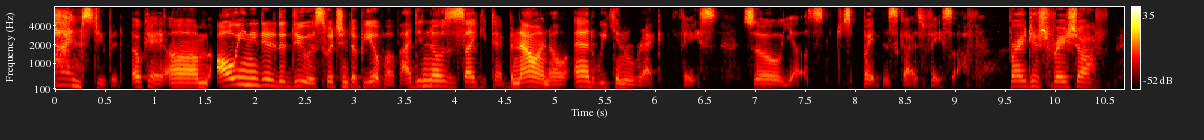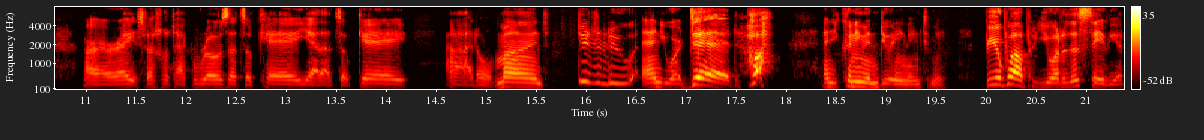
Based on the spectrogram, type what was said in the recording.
I'm stupid. Okay, um, all we needed to do is switch into Beopup. I didn't know it was a Psychic type, but now I know, and we can wreck face. So, yeah, let's just bite this guy's face off. Bite his face off. Alright, special attack Rose, that's okay. Yeah, that's okay. I don't mind. Doo -doo -doo, and you are dead. Ha! And you couldn't even do anything to me. Beopup, you are the savior.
